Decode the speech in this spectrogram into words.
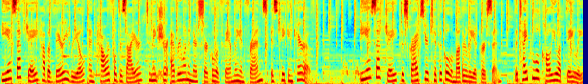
ESFJ have a very real and powerful desire to make sure everyone in their circle of family and friends is taken care of. ESFJ describes your typical motherly person, the type who will call you up daily,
